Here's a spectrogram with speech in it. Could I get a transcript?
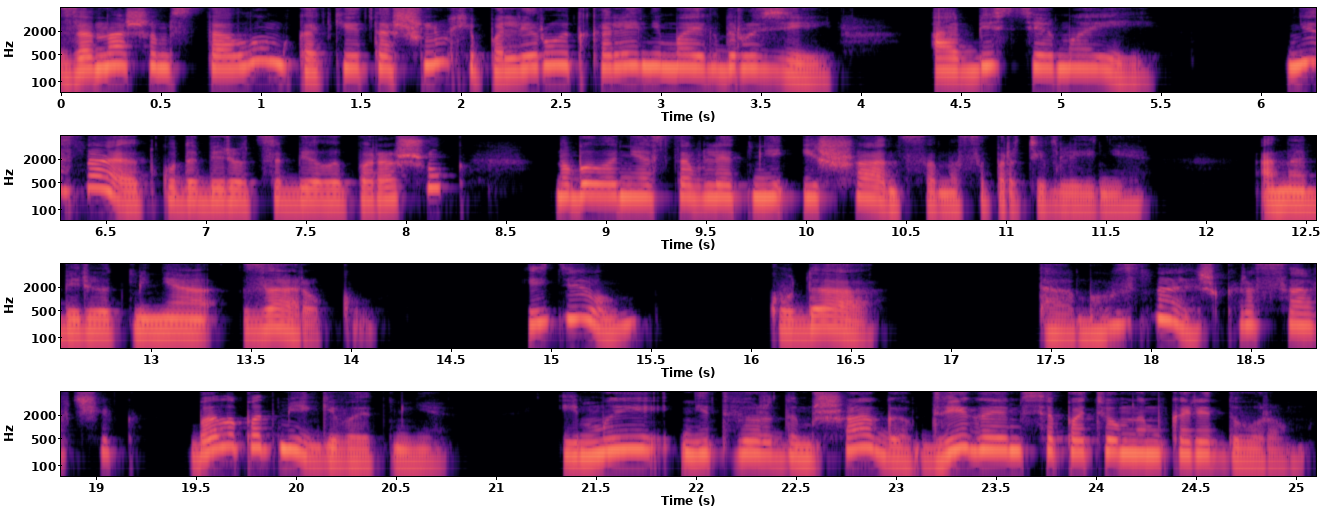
За нашим столом какие-то шлюхи полируют колени моих друзей, а бестия мои. Не знаю, откуда берется белый порошок, но было не оставляет мне и шанса на сопротивление. Она берет меня за руку. «Идем». «Куда?» «Там узнаешь, красавчик». Белла подмигивает мне. И мы нетвердым шагом двигаемся по темным коридорам.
